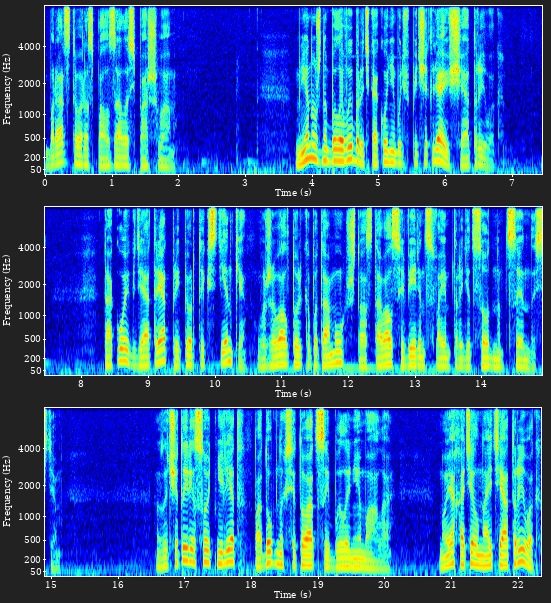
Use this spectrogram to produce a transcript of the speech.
Братство расползалось по швам. Мне нужно было выбрать какой-нибудь впечатляющий отрывок. Такой, где отряд, припертый к стенке, выживал только потому, что оставался верен своим традиционным ценностям. За четыре сотни лет подобных ситуаций было немало. Но я хотел найти отрывок,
